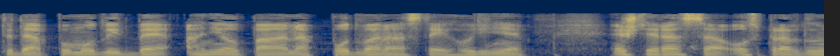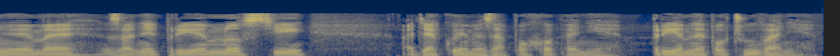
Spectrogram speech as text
teda po modlitbe Aniel pána po 12. hodine. Ešte raz sa ospravedlňujeme za nepríjemnosti a ďakujeme za pochopenie. Príjemné počúvanie.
